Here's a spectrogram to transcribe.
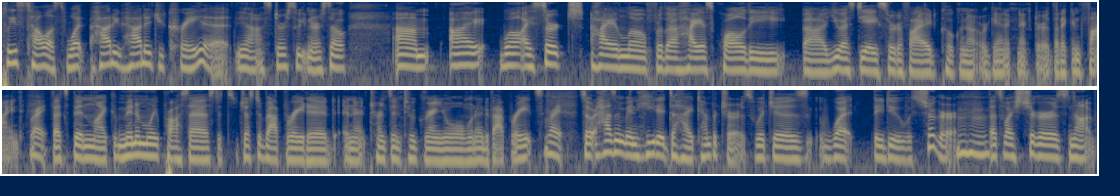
please tell us what how do you, how did you create it? Yeah, stir sweetener. So, um, I well, I search high and low for the highest quality uh, USDA certified coconut organic nectar that I can find. Right. That's been like minimally processed. It's just evaporated, and it turns into a granule when it evaporates. Right. So it hasn't been heated to high temperatures, which is what they do with sugar. Mm-hmm. That's why sugar is not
